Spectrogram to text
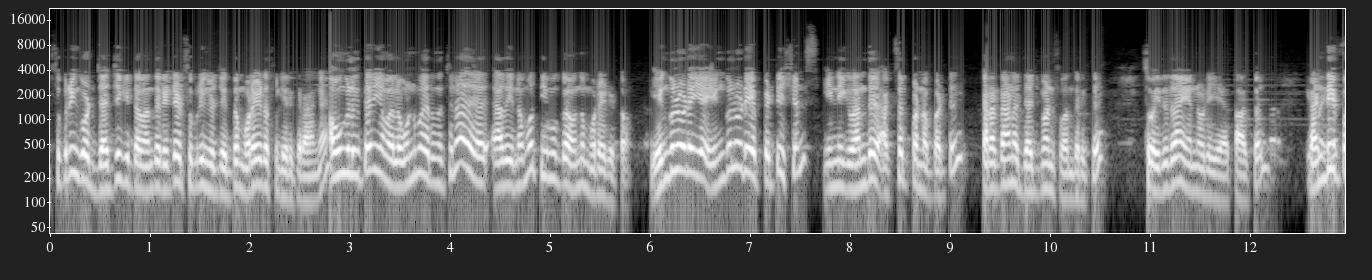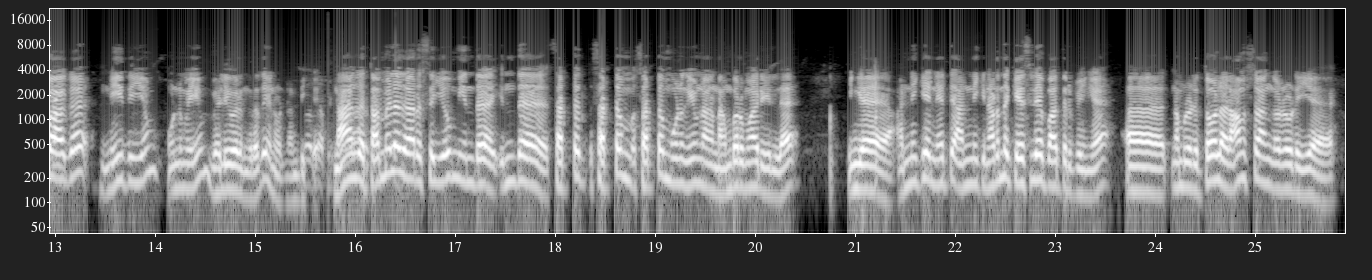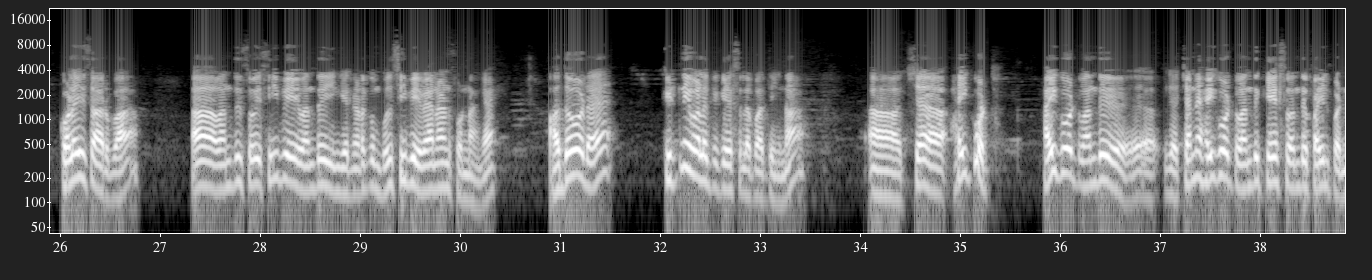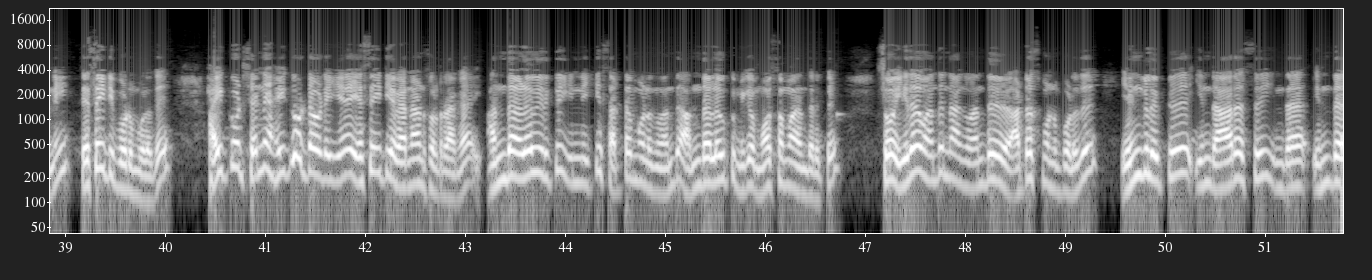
சுப்ரீம் கோர்ட் ஜட்ஜி கிட்ட வந்து ரிட்டையர்ட் சுப்ரீம் கோர்ட் கிட்ட முறையிட சொல்லியிருக்காங்க அவங்களுக்கு தெரியும் அதுல உண்மை இருந்துச்சுன்னா அது- அது என்னமோ திமுக வந்து முறையிட்டோம் எங்களுடைய எங்களுடைய பெட்டிஷன்ஸ் இன்னைக்கு வந்து அக்செப்ட் பண்ணப்பட்டு கரெக்டான ஜட்மெண்ட்ஸ் வந்திருக்கு. சோ இதுதான் என்னுடைய தாக்கல். கண்டிப்பாக நீதியும் உண்மையும் வெளிவருங்கிறது என்னோட நம்பிக்கை. நாங்க தமிழக அரசையும் இந்த இந்த சட்ட சட்டம் சட்டம் ஒழுங்கையும் நாங்க நம்புற மாதிரி இல்ல. இங்க அன்னைக்கே நேற்று அன்னைக்கு நடந்த கேஸ்லயே பார்த்திருப்பீங்க. நம்மளுடைய தோழர் ராம்ஸ்டாங்களுடைய கொலை சார்பா வந்து சிபிஐ வந்து இங்க நடக்கும்போது சிபிஐ வேணான்னு சொன்னாங்க. அதோட கிட்னி வழக்கு கேஸ்ல பாத்தீங்கன்னா ஹைகோர்ட் ஹைகோர்ட் வந்து சென்னை ஹைகோர்ட் வந்து கேஸ் வந்து ஃபைல் பண்ணி எஸ்ஐடி போடும் பொழுது ஹைகோர்ட் சென்னை ஹைகோர்ட்டோடைய எஸ்ஐடியை வேணாம்னு சொல்றாங்க. அந்த அளவிற்கு இன்னைக்கு சட்டம் ஒழுங்கு வந்து அந்த அளவுக்கு மிக மோசமா இருந்திருக்கு. சோ இதை வந்து நாங்க வந்து அட்ரஸ் பண்ணும் பொழுது எங்களுக்கு இந்த அரசு இந்த இந்த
